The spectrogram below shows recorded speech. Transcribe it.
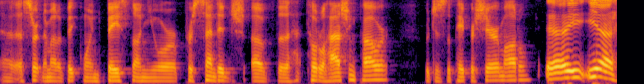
a certain amount of Bitcoin based on your percentage of the total hashing power, which is the pay per share model. Uh, yeah,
